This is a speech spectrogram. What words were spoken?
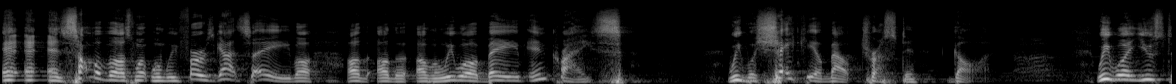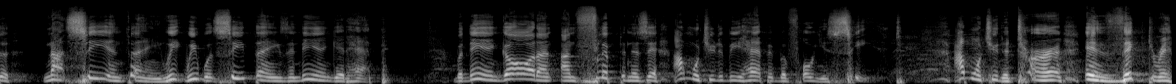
And, and, and some of us, when, when, we first got saved, or, or, or, the, or when we were a babe in Christ, we were shaky about trusting God. We weren't used to not seeing things. We, we would see things and then get happy. But then God un- unflipped it and said, I want you to be happy before you see it. I want you to turn in victory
